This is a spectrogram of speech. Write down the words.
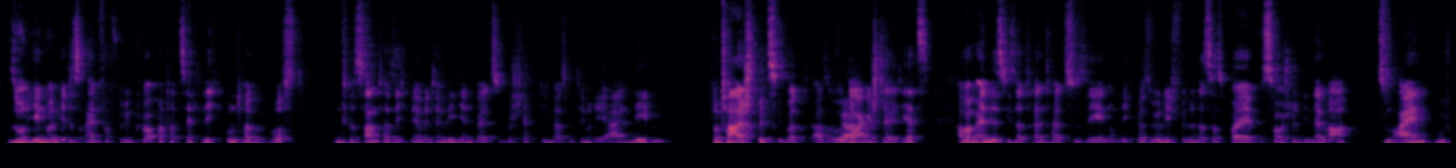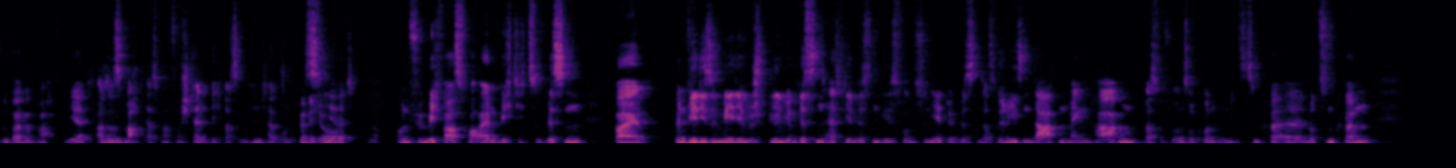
So, und irgendwann wird es einfach für den Körper tatsächlich unterbewusst interessanter, sich mehr mit der Medienwelt zu beschäftigen als mit dem realen Leben. Total spitz über, also ja. dargestellt jetzt. Aber am Ende ist dieser Trend halt zu sehen. Und ich persönlich finde, dass das bei Social Dilemma zum einen gut rübergebracht wird. Also mhm. es macht erstmal verständlich, was im Hintergrund Find passiert. Ja. Und für mich war es vor allem wichtig zu wissen, weil wenn wir diese Medien bespielen, wir wissen es, wir wissen, wie es funktioniert, wir wissen, dass wir riesen Datenmengen haben, was wir für unsere Kunden nutzen, äh, nutzen können.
